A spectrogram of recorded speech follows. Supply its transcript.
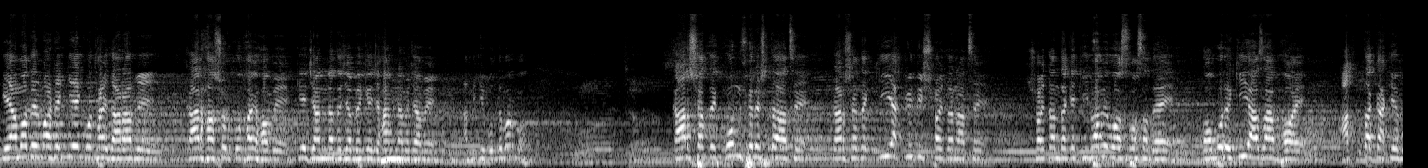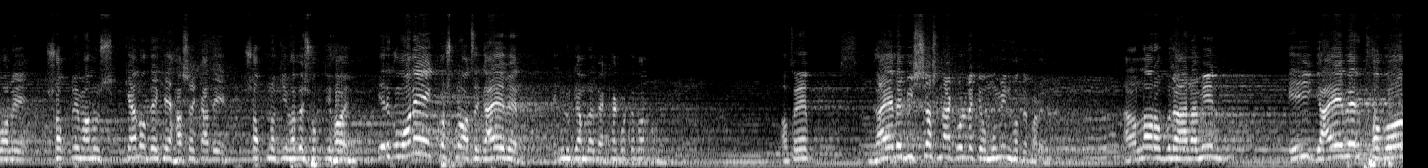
কে আমাদের মাঠে কে কোথায় দাঁড়াবে? কার হাসর কোথায় হবে? কে জান্নাতে যাবে, কে জাহান্নামে যাবে? আমি কি বলতে পারব? কার সাথে কোন ফেরেশতা আছে? কার সাথে কি আকৃতির শয়তান আছে? শয়তান তাকে কীভাবে বসবসা দেয়? কবরে কি আজাব হয়? আত্মা কাকে বলে? স্বপ্নে মানুষ কেন দেখে হাসে, কাঁদে? স্বপ্ন কীভাবে শক্তি হয়? এরকম অনেক প্রশ্ন আছে গায়েবের। এগুলোকে আমরা ব্যাখ্যা করতে পারব? অতএব গায়েবে বিশ্বাস না করলে কেউ মুমিন হতে পারে আর আল্লাহ রবুল্লা আলমিন এই গায়েবের খবর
